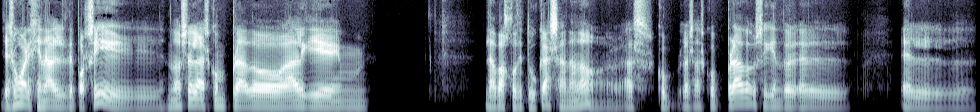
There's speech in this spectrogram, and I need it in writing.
ya son originales de por sí, no se las has comprado a alguien de abajo de tu casa, no, no, las, las has comprado siguiendo el, el,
